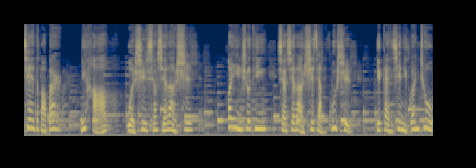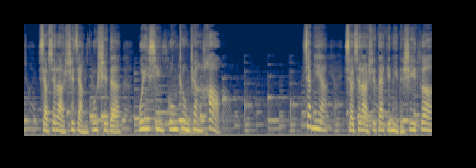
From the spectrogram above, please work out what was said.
亲爱的宝贝儿，你好，我是小雪老师，欢迎收听小雪老师讲故事，也感谢你关注小雪老师讲故事的微信公众账号。下面呀，小雪老师带给你的是一个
